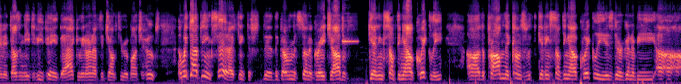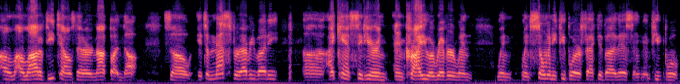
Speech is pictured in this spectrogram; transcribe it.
and it doesn't need to be paid back. and We don't have to jump through a bunch of hoops. And with that being said, I think the, the, the government's done a great job of getting something out quickly uh, the problem that comes with getting something out quickly is there are going to be a, a, a, lot of details that are not buttoned up. So it's a mess for everybody. Uh, I can't sit here and, and cry you a river when when when so many people are affected by this and, and people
